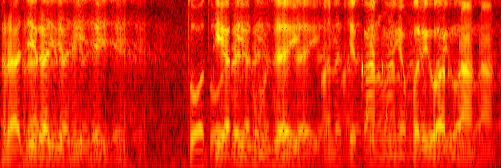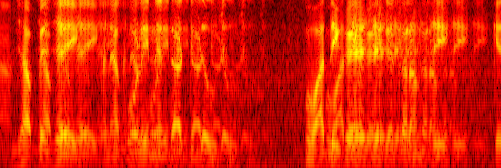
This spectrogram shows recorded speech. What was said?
રાજી રાજી થઈ જાય છે. તો અત્યારે જ હું જઈ અને તે કાનમિયા પરિવારના જાપે જઈ અને ગોળીને દાટી દઉં છું. વાદી કહે છે કે કરમસિંહ કે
